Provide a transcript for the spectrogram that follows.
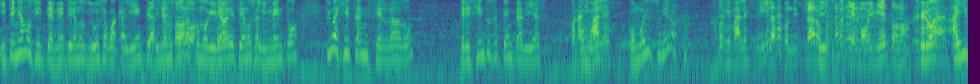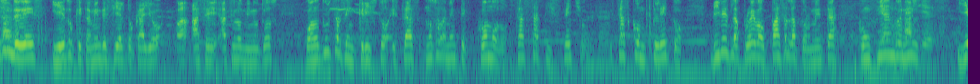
Y teníamos internet, teníamos luz, agua caliente, teníamos todas las comodidades, teníamos alimento. Tú imaginas estar encerrado 370 días. Con animales. Como ellos estuvieron. Con animales. Sí, las claro, y el movimiento, ¿no? Pero ahí es donde ves, y es lo que también decía el tocayo hace, hace unos minutos, cuando tú estás en Cristo, estás no solamente cómodo, estás satisfecho, estás completo, vives la prueba o pasas la tormenta confiando en Él. Así es. Y,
